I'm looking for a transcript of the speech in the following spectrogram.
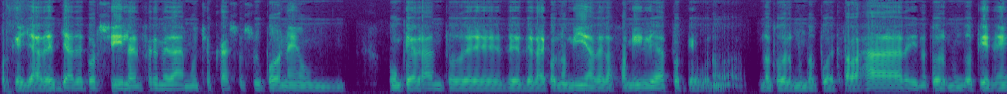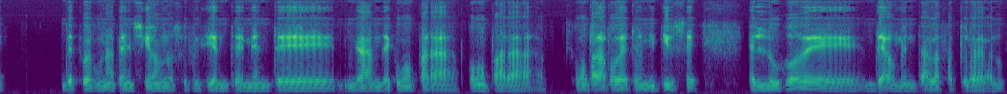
porque ya de, ya de por sí la enfermedad en muchos casos supone un, quebranto de, la economía de la familia, porque bueno, no todo el mundo puede trabajar y no todo el mundo tiene después una pensión lo suficientemente grande como para, como para, como para poder permitirse el lujo de, aumentar la factura de la luz.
